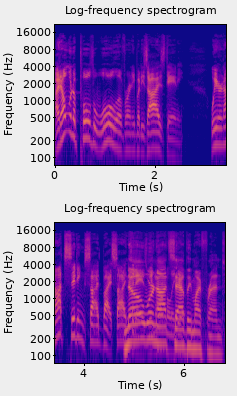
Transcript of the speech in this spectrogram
I don't want to pull the wool over anybody's eyes, Danny. We are not sitting side by side no, today. we're we not, sadly, do. my friend.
